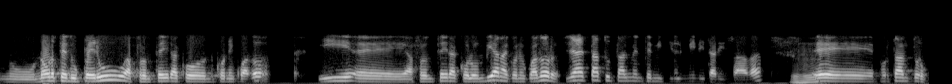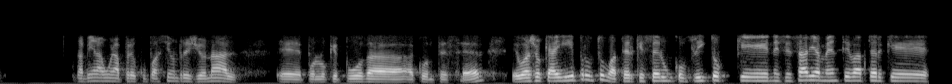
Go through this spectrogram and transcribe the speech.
no norte do Perú, a fronteira con, con Ecuador, y eh, a frontera colombiana con Ecuador ya está totalmente militarizada. Uh -huh. eh, por tanto, también hay una preocupación regional eh, por lo que pueda acontecer. Eu acho que aí pronto vai ter que ser un conflicto que necesariamente vai ter que,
